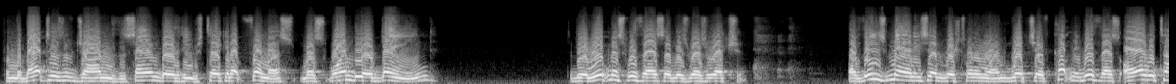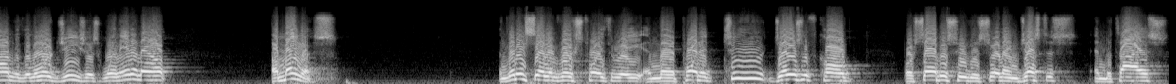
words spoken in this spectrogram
from the baptism of John to the same day that he was taken up from us, must one be ordained to be a witness with us of his resurrection. Of these men, he said in verse 21, which have company with us all the time that the Lord Jesus went in and out among us. And then he said in verse 23, and they appointed two, Joseph called Barsabbas, who was surnamed Justus, and Matthias.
